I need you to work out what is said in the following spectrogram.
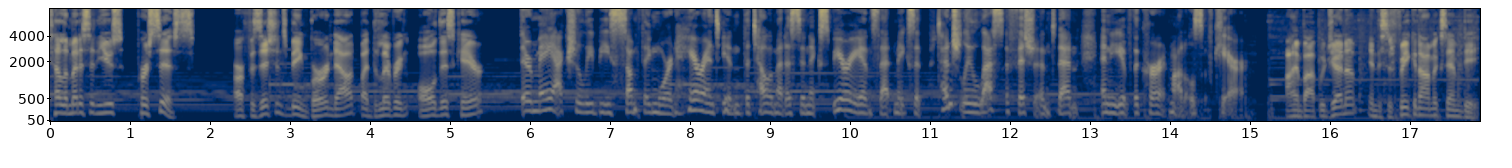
telemedicine use persists. Are physicians being burned out by delivering all this care? There may actually be something more inherent in the telemedicine experience that makes it potentially less efficient than any of the current models of care. I'm Bapu Jena, and this is Freakonomics MD.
